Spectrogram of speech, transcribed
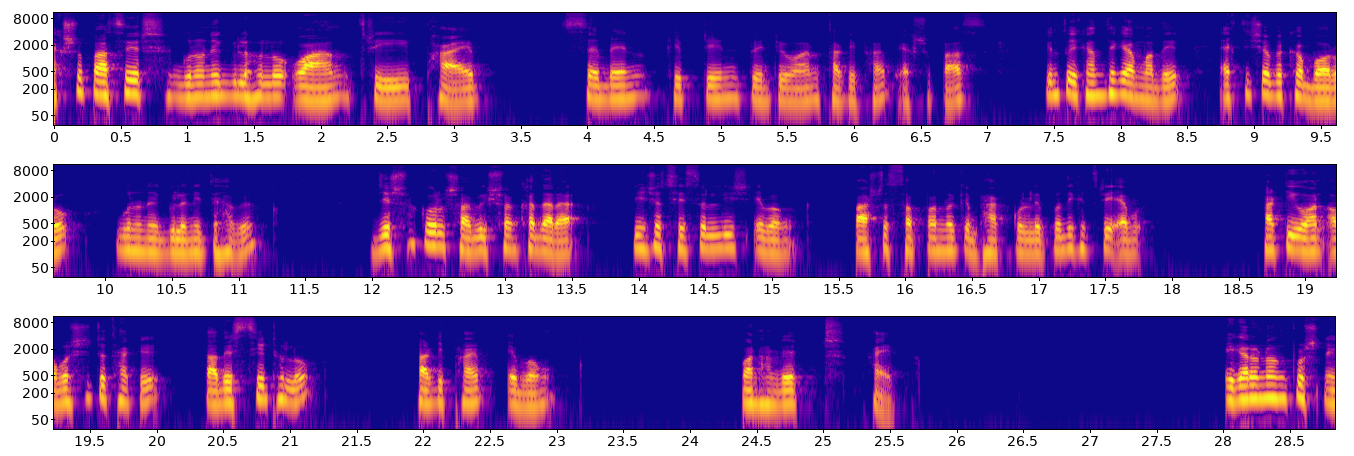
একশো পাঁচের গুণনীয়কগুলো হলো one three five seven fifteen twenty one thirty five একশো পাঁচ। কিন্তু এখান থেকে আমাদের একত্রিশ অপেক্ষা বড়। গুণনীয়কগুলো নিতে হবে। যে সকল স্বাভাবিক সংখ্যা দ্বারা তিনশো ছেচল্লিশ এবং পাঁচশো ছাপ্পান্নকে ভাগ করলে প্রতি ক্ষেত্রে থার্টি ওয়ান অবশিষ্ট থাকে, তাদের সেট হলো থার্টি ফাইভ এবং ওয়ান হান্ড্রেড ফাইভ এগারো নং প্রশ্নে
